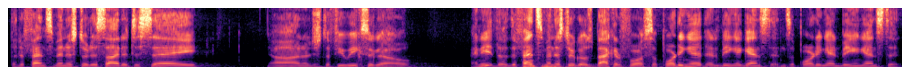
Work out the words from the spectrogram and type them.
The defense minister decided to say, uh, just a few weeks ago, and he, the defense minister goes back and forth supporting it and being against it, and supporting it and being against it.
